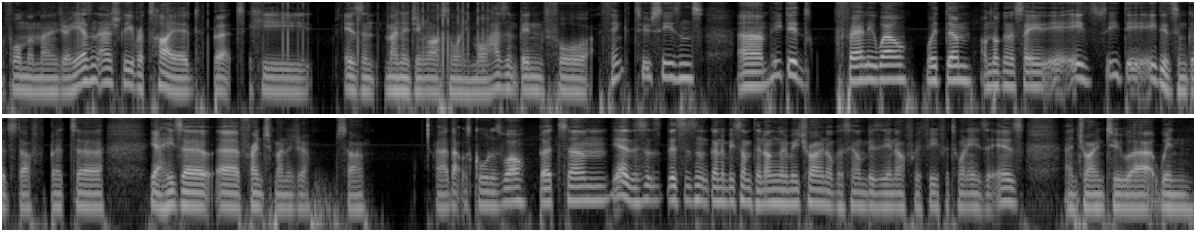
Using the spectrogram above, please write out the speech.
former manager. He hasn't actually retired, but he isn't managing Arsenal anymore. Hasn't been for I think two seasons. Um, he did fairly well with them. I'm not going to say he he did some good stuff, but uh, yeah, he's a, a French manager, so uh, that was cool as well. But um, yeah, this is this isn't going to be something I'm going to be trying. Obviously, I'm busy enough with FIFA 20 as it is, and trying to uh, win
